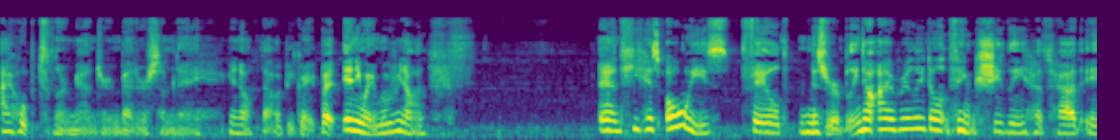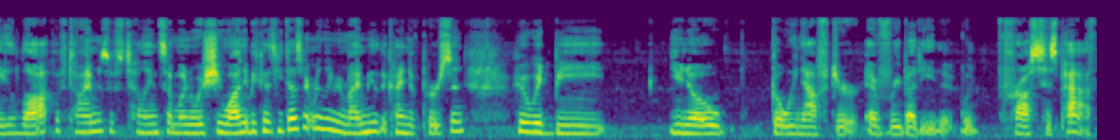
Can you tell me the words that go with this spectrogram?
I hope to learn Mandarin better someday. You know, that would be great. But anyway, moving on. And he has always failed miserably. Now, I really don't think Shili has had a lot of times of telling someone wanted because he doesn't really remind me of the kind of person who would be, you know, going after everybody that would cross his path.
